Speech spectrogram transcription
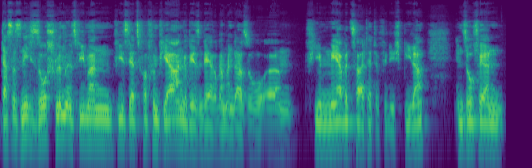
dass es nicht so schlimm ist, wie man, wie es jetzt vor fünf Jahren gewesen wäre, wenn man da so ähm, viel mehr bezahlt hätte für die Spieler. Insofern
